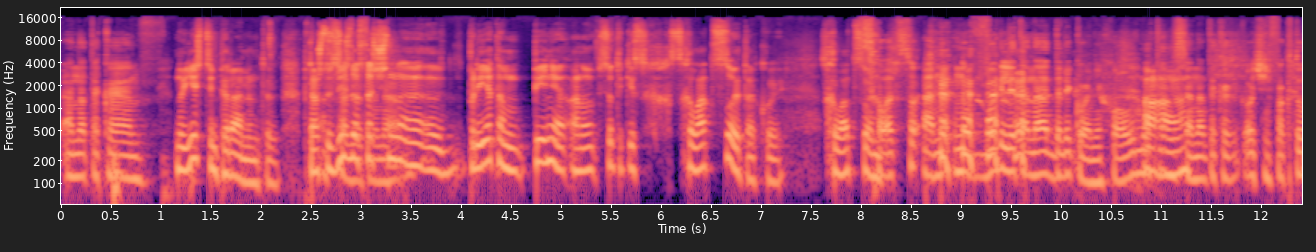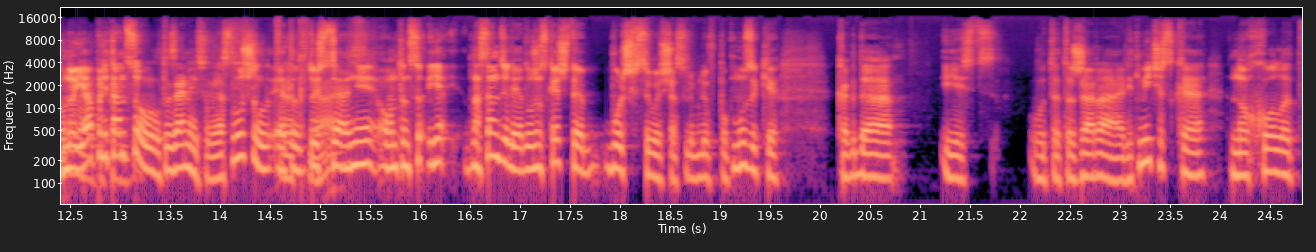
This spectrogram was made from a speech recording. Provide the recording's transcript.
она такая... Но есть темпераменты. Потому что Абсолютно, здесь достаточно... Да. Э, при этом пение, оно все-таки с, с холодцой такой с холодцом. С холодцом. Она, ну, выглядит она далеко не холодно, ага. то есть она такая очень фактурная. Но я пританцовывал, ты заметил, я слушал. Так, это, да. То есть они, он танцует. Я, на самом деле я должен сказать, что я больше всего сейчас люблю в поп-музыке, когда есть вот эта жара ритмическая, но холод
